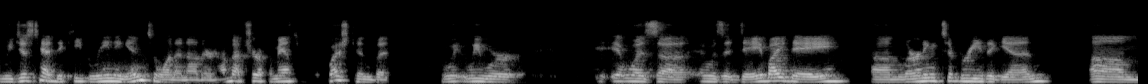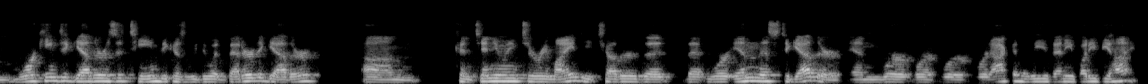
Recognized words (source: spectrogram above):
we just had to keep leaning into one another. I'm not sure if I'm answering the question, but we, we were. It was uh, it was a day by day um, learning to breathe again um, working together as a team because we do it better together, um, continuing to remind each other that that we're in this together and we're we're we're, we're not going to leave anybody behind.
